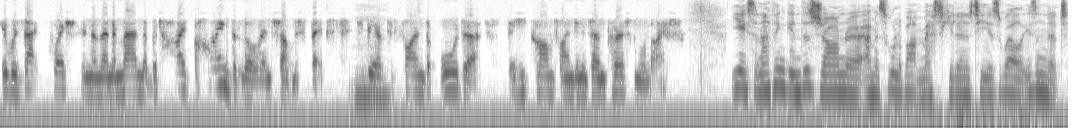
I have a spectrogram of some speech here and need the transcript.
it was that question, and then a man that would hide behind the law in some respects to mm. be able to find the order that he can't find in his own personal life. Yes, and I think in this genre, um, it's all about masculinity as well, isn't it?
